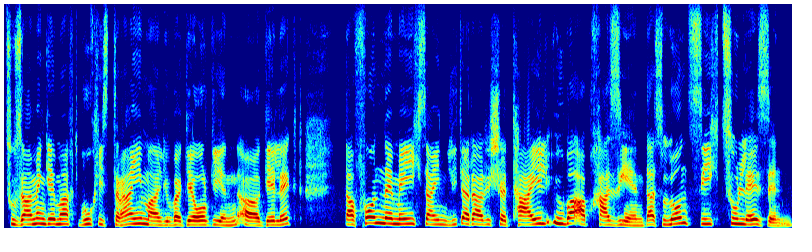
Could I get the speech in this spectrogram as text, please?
zusammen gemacht. Buch ist dreimal über Georgien äh, gelegt. Davon nehme ich sein literarischer Teil über Abchasien. Das lohnt sich zu lesen.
